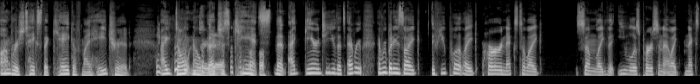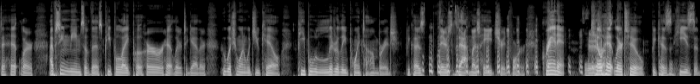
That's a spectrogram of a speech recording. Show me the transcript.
Umbridge takes the cake of my hatred. I don't know. I just can't. That I guarantee you, that's every everybody's like. If you put like her next to like some like the evilest person at, like next to Hitler. I've seen memes of this. People like put her or Hitler together. Who which one would you kill? People literally point to Umbridge because there's that much hatred for her. Granted, kill Hitler too because he's a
